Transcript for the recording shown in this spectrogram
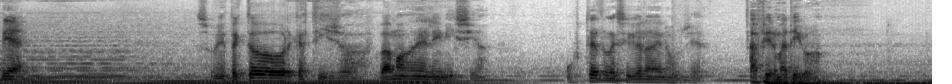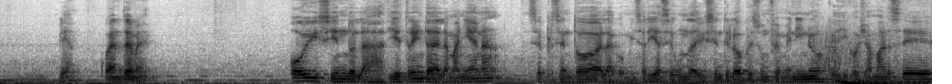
Bien. Subinspector Castillo, vamos desde el inicio. ¿Usted recibió la denuncia? Afirmativo. Bien, cuénteme. Hoy, siendo las 10.30 de la mañana, se presentó a la comisaría segunda de Vicente López un femenino que dijo llamarse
